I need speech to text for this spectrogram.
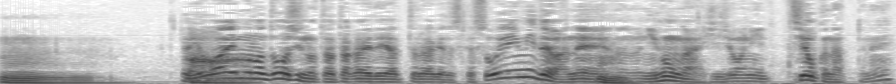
うん。弱い者同士の戦いでやってるわけですから、そういう意味ではね、あの日本が非常に強くなってね、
